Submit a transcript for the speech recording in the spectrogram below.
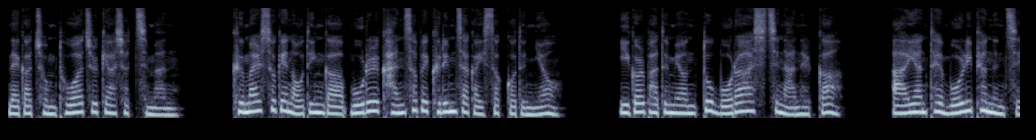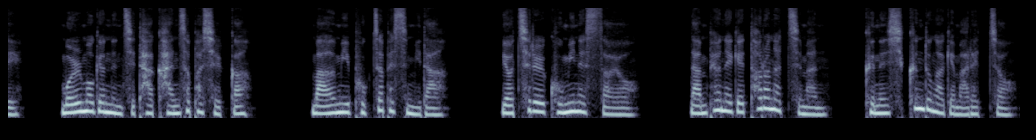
내가 좀 도와줄게 하셨지만, 그 말 속엔 어딘가 모를 간섭의 그림자가 있었거든요. 이걸 받으면 또 뭐라 하시진 않을까? 아이한테 뭘 입혔는지, 뭘 먹였는지 다 간섭하실까? 마음이 복잡했습니다. 며칠을 고민했어요. 남편에게 털어놨지만, 그는 시큰둥하게 말했죠.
